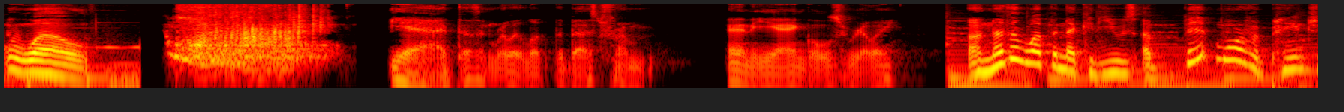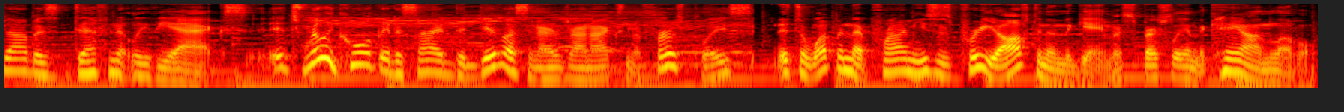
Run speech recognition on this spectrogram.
well, yeah, it doesn't really look the best from any angles, really. Another weapon that could use a bit more of a paint job is definitely the axe. It's really cool they decided to give us an Energon axe in the first place. It's a weapon that Prime uses pretty often in the game, especially in the Kaon level.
